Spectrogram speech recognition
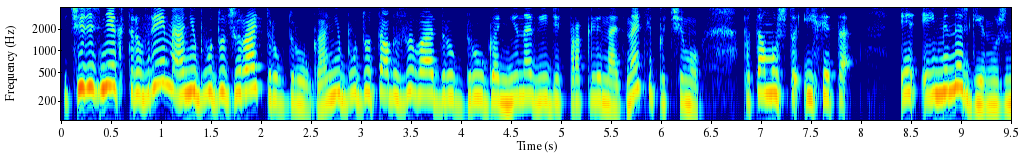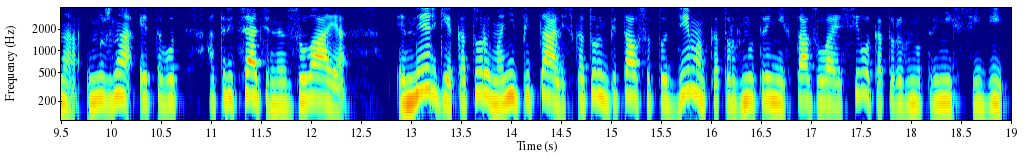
И через некоторое время они будут жрать друг друга, они будут обзывать друг друга, ненавидеть, проклинать. Знаете почему? Потому что их это, э, им энергия нужна. Им нужна эта вот отрицательная, злая энергия, которым они питались, которым питался тот демон, который внутри них, та злая сила, которая внутри них сидит.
